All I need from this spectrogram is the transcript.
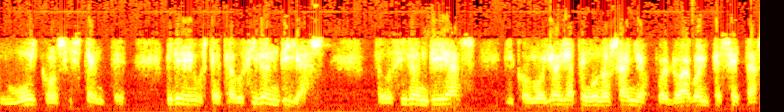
muy consistentes. Mire usted, traducido en días, traducido en días, y como yo ya tengo unos años, pues lo hago en pesetas,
